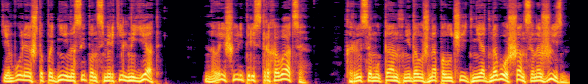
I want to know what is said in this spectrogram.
тем более, что под ней насыпан смертельный яд. Но решили перестраховаться крыса-мутант не должна получить ни одного шанса на жизнь.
